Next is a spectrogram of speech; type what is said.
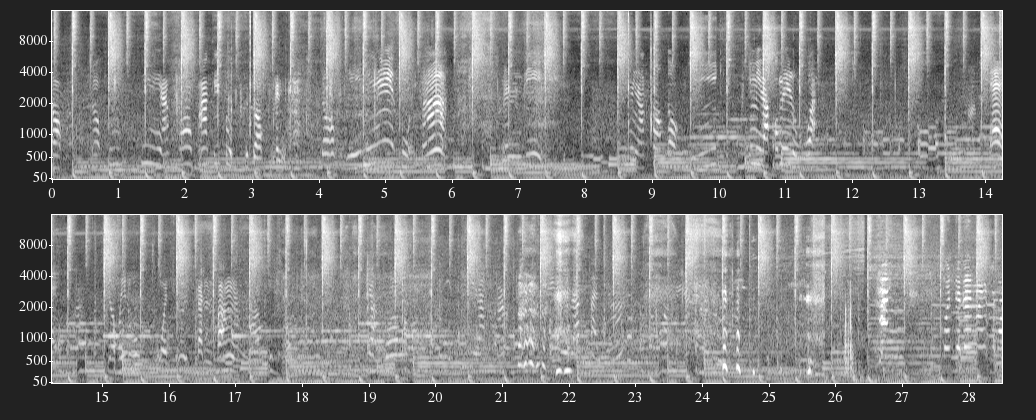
ดอก ดอกที่ที่ยักษ์ชอบมากที่สุดคือดอกมันค่ะ ดอกนี้นี่สวยมากมันดีพี่รักชอบดอกนี้พี่มีรักก็ไม่รู้อะแต่เราไปดูสวนอื่นกันบ้างนะคะอยากลองอยากนะรักแต่งนะก็จะได้ไม่เป็นไร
